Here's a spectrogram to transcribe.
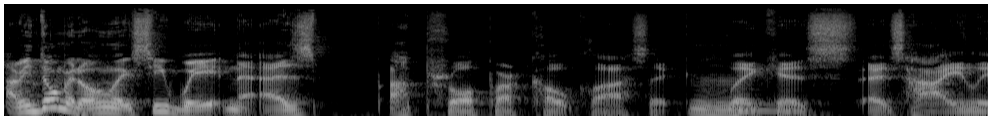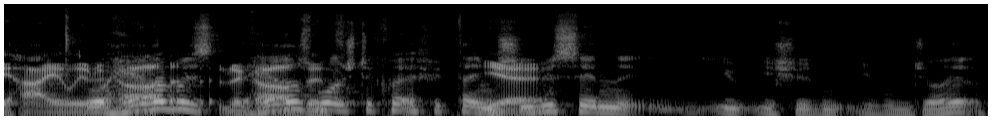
I mean, don't be wrong. Like, see, Waiting it is a proper cult classic. Mm-hmm. Like, it's it's highly, highly Well, regard- Heather was regarded. Heather's watched it quite a few times. She was saying that you you shouldn't you would enjoy it.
